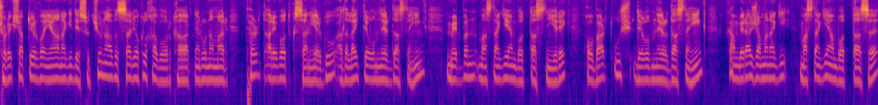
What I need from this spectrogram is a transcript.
Չորեքշաբթի օրվա յանագի դեսությունը ավսալյո գլխավոր քաղաքներուն համար Perth արևոտ 22, Adelaide դեղումներ 15, Melbourne մասնագի ամբոտ 13, Hobart ուշ դեղումներ 15, Canberra ժամանակի մասնագի ամբոտ 10,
